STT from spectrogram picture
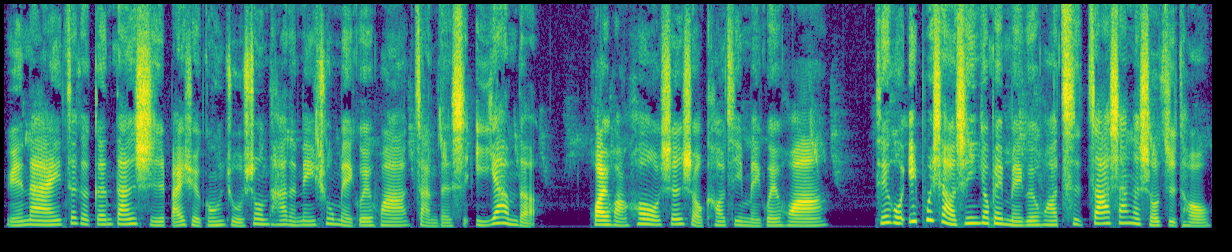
原来这个跟当时白雪公主送她的那束玫瑰花长得是一样的。坏皇后伸手靠近玫瑰花，结果一不小心又被玫瑰花刺扎伤了手指头，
